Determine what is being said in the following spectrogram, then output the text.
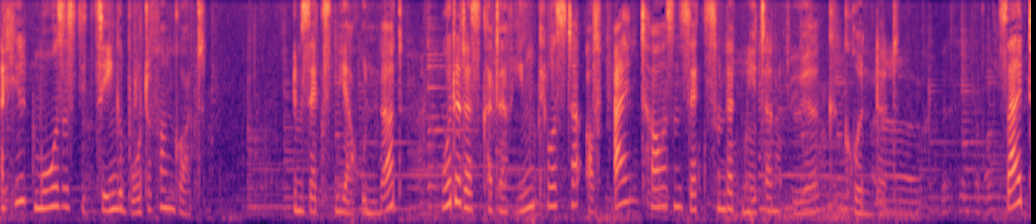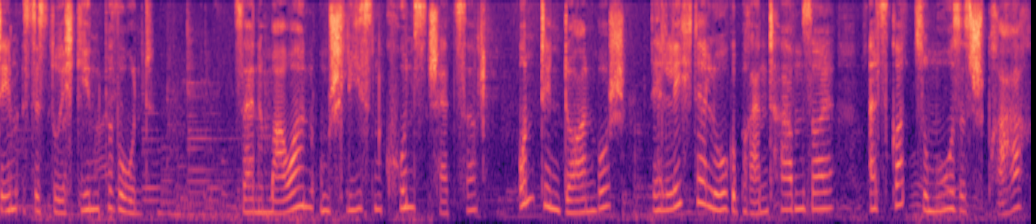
erhielt Moses die zehn Gebote von Gott. Im 6. Jahrhundert wurde das Katharinenkloster auf 1600 Metern Höhe gegründet. Seitdem ist es durchgehend bewohnt. Seine Mauern umschließen Kunstschätze und den Dornbusch, der lichterloh gebrannt haben soll, als Gott zu Moses sprach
